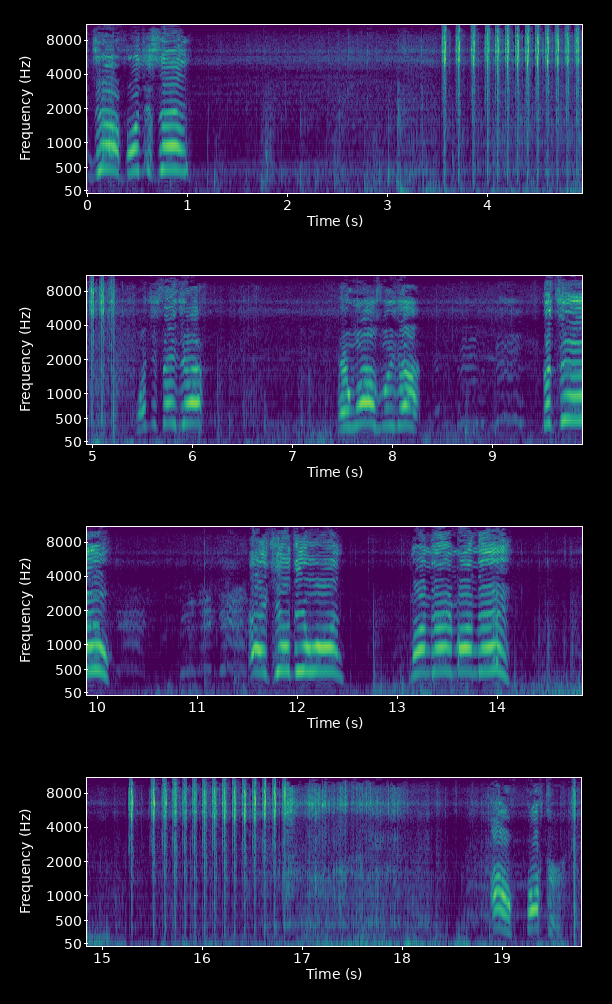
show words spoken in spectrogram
Hey Jeff, what'd you say? What'd you say, Jeff? Hey Wells, what do you got? The two! Hey, kill D1! Monday, Monday! Oh, fucker!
